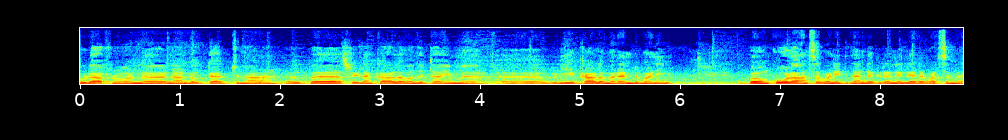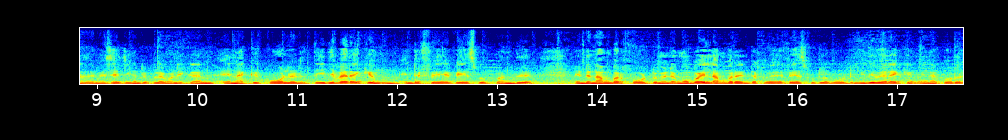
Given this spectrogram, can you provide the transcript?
குட் ஆஃப்டர்நூன் நான் டாக்டர் அர்ச்சுனா இப்போ ஸ்ரீலங்காவில் வந்து டைம் uh, விடிய காலமே ரெண்டு மணி. இப்போவும் கோல் ஆன்சர் பண்ணிட்டு தான் இருக்கிறேன். இல்லாட்ட வாட்ஸ்அப் மெசேஜ் மெசேஜுக்கும் ரிப்ளை பண்ணிக்கிறேன். எனக்கு கோல் எடுத்து இது வரைக்கும் என் ஃபே ஃபேஸ்புக் வந்து என் நம்பர் போட்டும் என் மொபைல் நம்பர் என் ஃபேஸ்புக்கில் போட்டும் இது வரைக்கும் எனக்கு ஒரு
